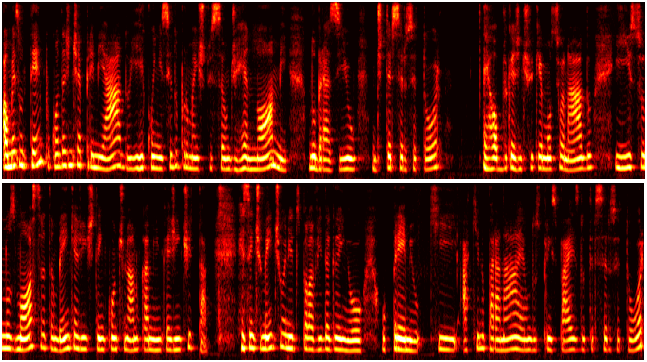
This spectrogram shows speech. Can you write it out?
Ao mesmo tempo, quando a gente é premiado e reconhecido por uma instituição de renome no Brasil, de terceiro setor, é óbvio que a gente fica emocionado e isso nos mostra também que a gente tem que continuar no caminho que a gente está. Recentemente, o Unidos pela Vida ganhou o prêmio que aqui no Paraná é um dos principais do terceiro setor,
